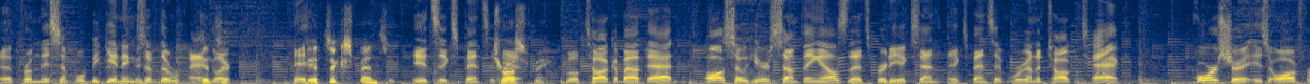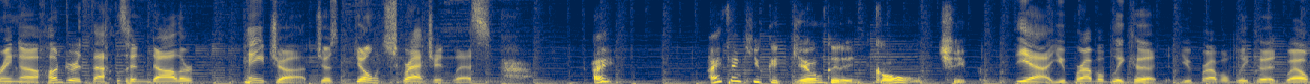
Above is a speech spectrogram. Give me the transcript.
uh, from the simple beginnings of the Wrangler. It's expensive. It's expensive. Trust me. We'll talk about that. Also, here's something else that's pretty exen- expensive. We're going to talk tech. Porsche is offering a hundred thousand dollar paint job. Just don't scratch it, Les. I I think you could gild it in gold cheaper. Yeah, you probably could. You probably could. Well,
